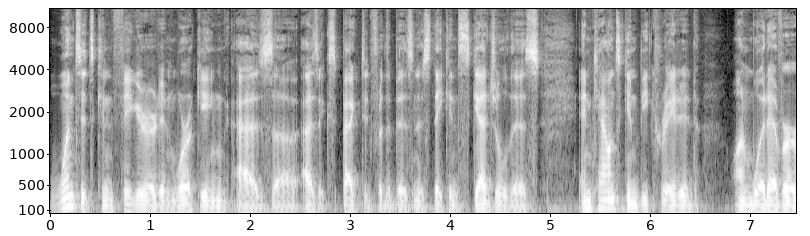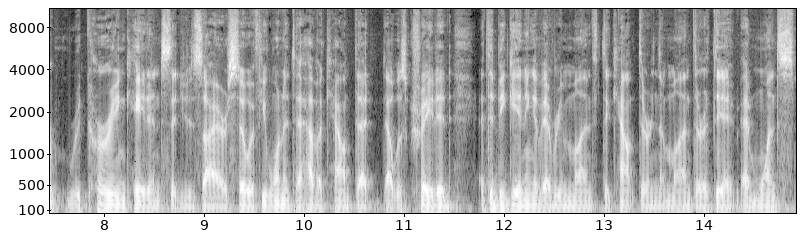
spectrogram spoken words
once it's configured and working as uh, as expected for the business, they can schedule this, and counts can be created on whatever recurring cadence that you desire. So, if you wanted to have a count that that was created at the beginning of every month to count during the month, or at the at once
